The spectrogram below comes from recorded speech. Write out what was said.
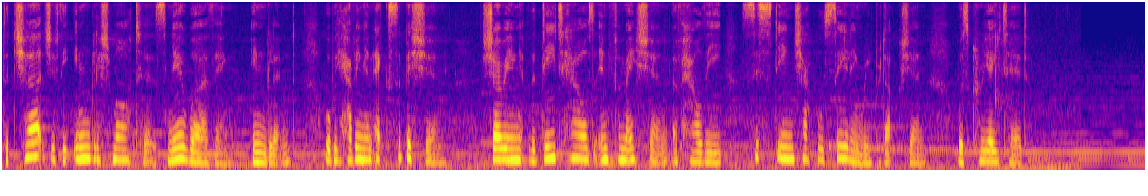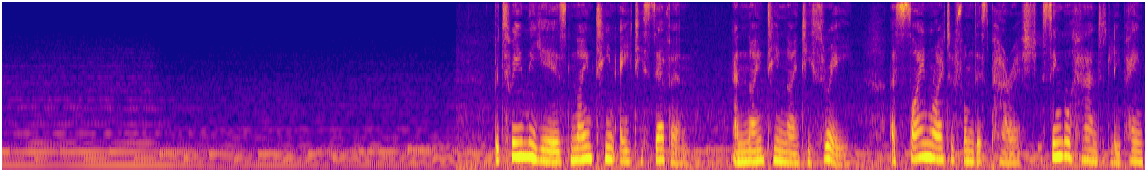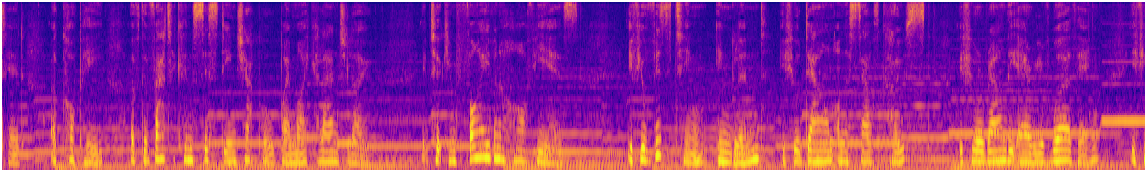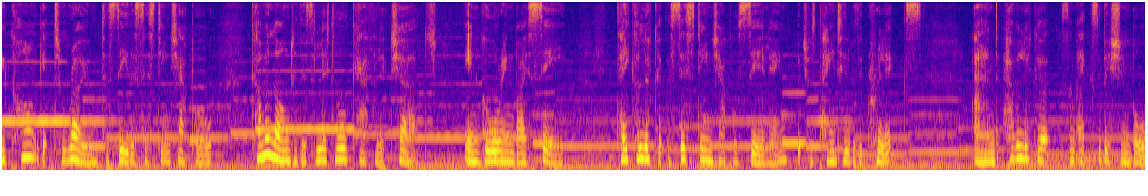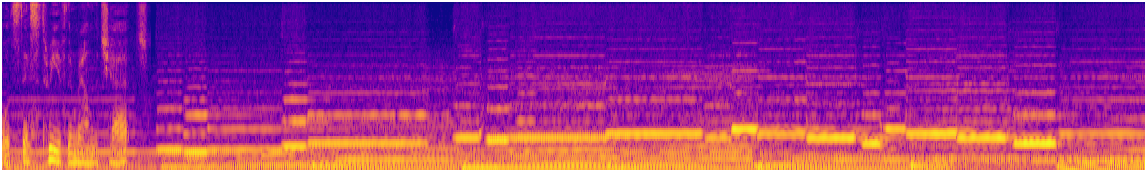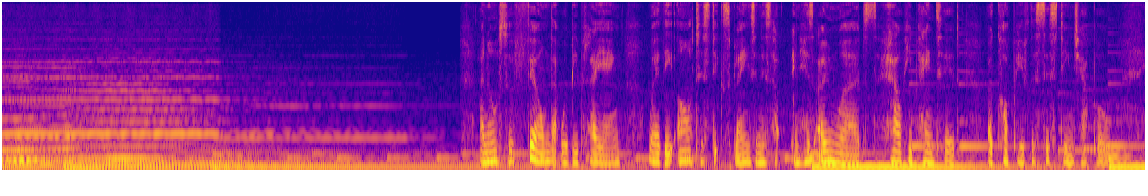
The Church of the English Martyrs near Worthing, England, will be having an exhibition showing the details and information of how the Sistine Chapel ceiling reproduction was created. Between the years 1987 and 1993, a signwriter from this parish single-handedly painted a copy of the Vatican Sistine Chapel by Michelangelo. It took him five and a half years. If you're visiting England, if you're down on the south coast, if you're around the area of Worthing, if you can't get to Rome to see the Sistine Chapel, come along to this little Catholic church in Goring by Sea. Take a look at the Sistine Chapel ceiling, which was painted with acrylics, and have a look at some exhibition boards. There's three of them around the church. And also a film that will be playing where the artist explains in his, in his own words how he painted a copy of the Sistine Chapel.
